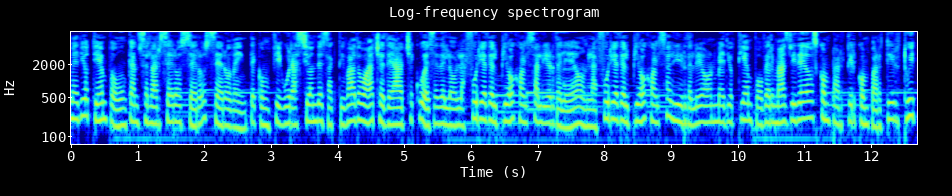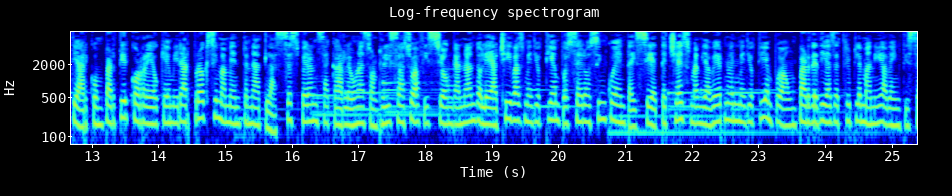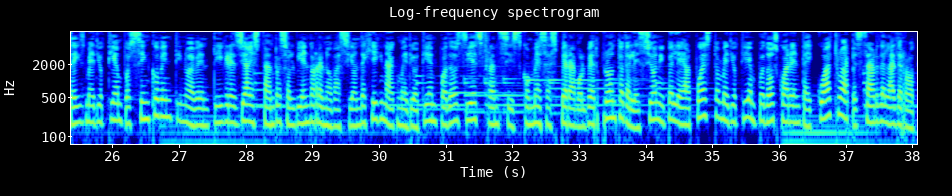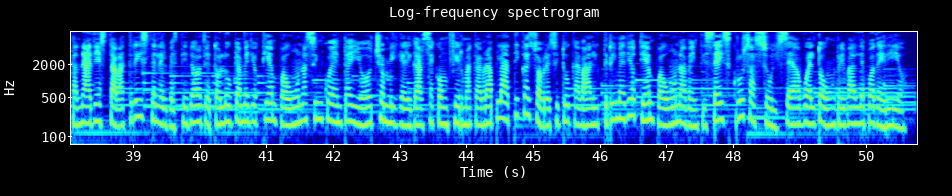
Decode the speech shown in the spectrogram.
Medio tiempo un cancelar 00020 configuración desactivado HDHQS de LO La furia del piojo al salir de León. La furia del piojo al salir de León Medio tiempo ver más videos compartir compartir tuitear compartir correo que mirar próximamente en Atlas. Esperan sacarle una sonrisa a su afición ganándole a Chivas. Medio tiempo 057 Chessman y Averno en medio tiempo a un par de días de triple manía 26 Medio tiempo 529 en Tigres. Ya están resolviendo renovación de Gignac medio tiempo 2-10 Francisco Mesa espera volver pronto de lesión y pelear puesto medio tiempo 2-44 a pesar de la derrota nadie estaba triste en el vestidor de Toluca medio tiempo 1-58 Miguel Garza confirma que habrá pláticas sobre si Tuca va al tri medio tiempo 1-26 Cruz Azul se ha vuelto un rival de poderío.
